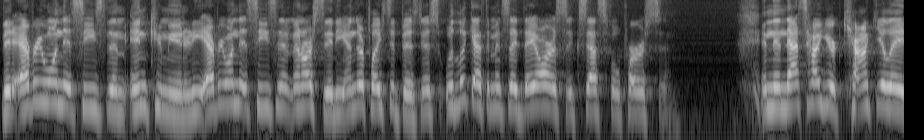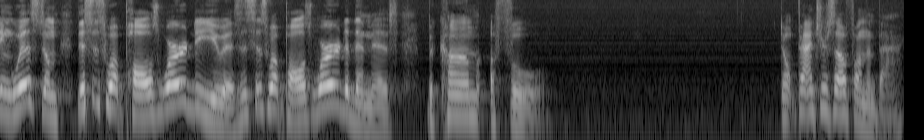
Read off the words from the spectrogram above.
that everyone that sees them in community, everyone that sees them in our city and their place of business would look at them and say they are a successful person. And then that's how you're calculating wisdom. This is what Paul's word to you is. This is what Paul's word to them is become a fool. Don't pat yourself on the back.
